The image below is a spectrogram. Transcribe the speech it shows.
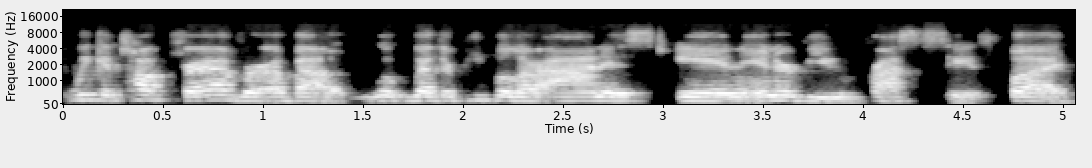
We could talk forever about whether people are honest in interview processes, but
